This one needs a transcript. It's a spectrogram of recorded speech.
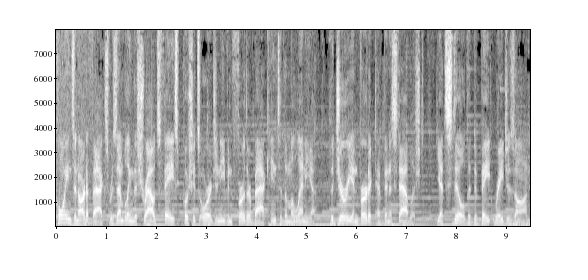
Coins and artifacts resembling the shroud's face push its origin even further back into the millennia. The jury and verdict have been established, yet still the debate rages on.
